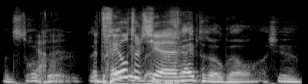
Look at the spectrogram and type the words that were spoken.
Dat is toch Ja, ook, het begrijp- filtertje. Ik, ik begrijp het ook wel. Als je,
